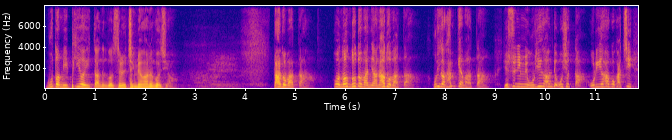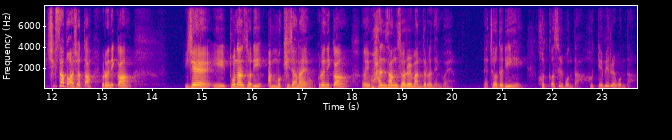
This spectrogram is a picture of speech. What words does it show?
무덤이 비어 있다는 것을 증명하는 거죠. 나도 봤다. 어, 너 너도 봤냐? 나도 봤다. 우리가 함께 봤다. 예수님이 우리 가운데 오셨다. 우리하고 같이 식사도 하셨다. 그러니까 이제 이 도난설이 안 먹히잖아요. 그러니까 환상설을 만들어낸 거예요. 네, 저들이 헛것을 본다. 헛개비를 본다.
